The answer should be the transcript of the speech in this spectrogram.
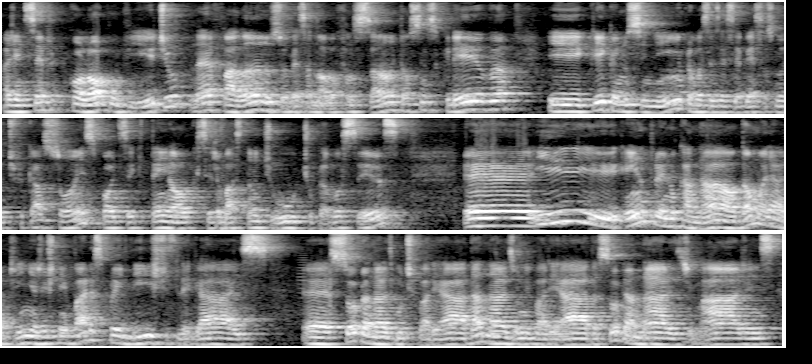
a gente sempre coloca um vídeo né, falando sobre essa nova função. Então se inscreva e clica no sininho para vocês receberem essas notificações. Pode ser que tenha algo que seja bastante útil para vocês. É, e entra aí no canal, dá uma olhadinha, a gente tem várias playlists legais, é, sobre análise multivariada, análise univariada, sobre análise de imagens.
